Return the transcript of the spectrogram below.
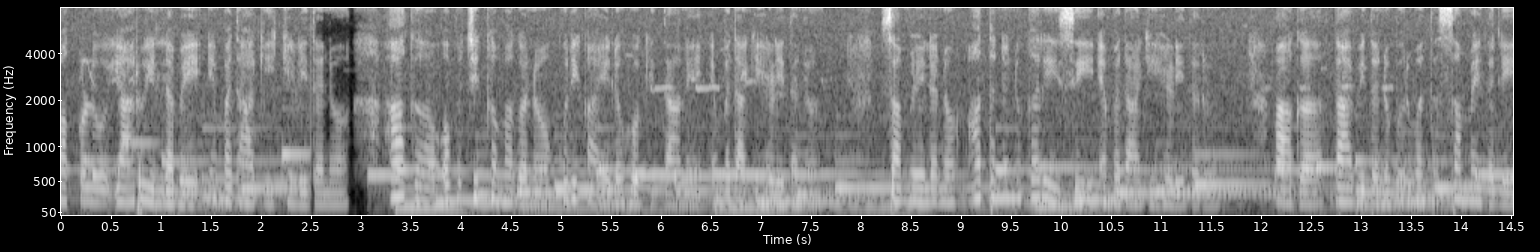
ಮಕ್ಕಳು ಯಾರೂ ಇಲ್ಲವೇ ಎಂಬುದಾಗಿ ಕೇಳಿದನು. ಆಗ ಒಬ್ಬ ಚಿಕ್ಕ ಮಗನು ಕುರಿ ಕಾಯಲು ಹೋಗಿದ್ದಾನೆ ಎಂಬುದಾಗಿ ಹೇಳಿದನು. ಸಮುವೇಲನು ಆತನನ್ನು ಕರೆಯಿಸಿ ಎಂಬುದಾಗಿ ಹೇಳಿದರು. ಆಗ ದಾವಿದನು ಬರುವಂಥ ಸಮಯದಲ್ಲಿ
